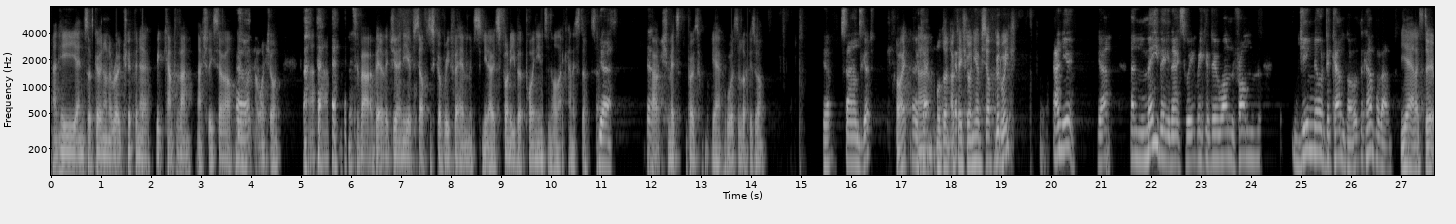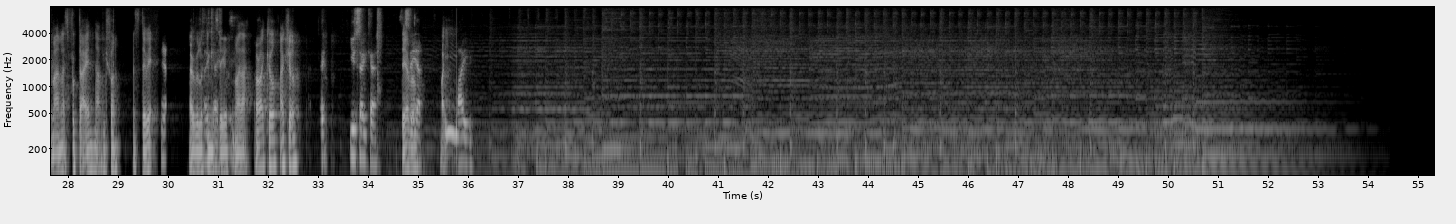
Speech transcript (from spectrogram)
and he ends up going on a road trip in a big camper van. Actually, so I'll Uh, like that one, Sean. Uh, it's about a bit of a journey of self-discovery for him. It's you know it's funny but poignant and all that kind of stuff. So yeah, yeah. about Schmidt, both yeah worth a look as well. Yep, sounds good. All right. Okay. Um, well done. Okay, Sean, you have yourself a good week. And you, yeah. And maybe next week we could do one from Gino D'Acampo, the camper van. Yeah, let's do it, man. Let's book that in. That'd be fun. Let's do it. Yeah. Overlooking the sea or something like that. All right, cool. Thanks, Sean. You take care. See See everyone. ya. Bye. Bye.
